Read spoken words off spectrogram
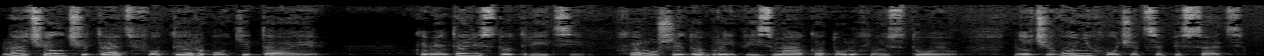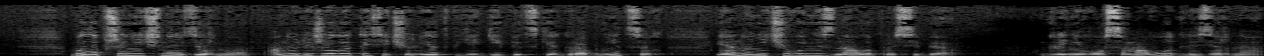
Начал читать Фотер о Китае. Комментарий 103. Хорошие добрые письма, которых не стою. Ничего не хочется писать. Было пшеничное зерно. Оно лежало тысячу лет в египетских гробницах, и оно ничего не знало про себя. Для него самого, для зерна,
